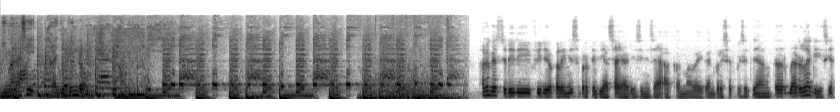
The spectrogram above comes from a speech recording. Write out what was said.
Gimana sih? Ajarin dong. Halo guys, jadi di video kali ini seperti biasa ya, di sini saya akan membagikan preset-preset yang terbaru lagi guys ya.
